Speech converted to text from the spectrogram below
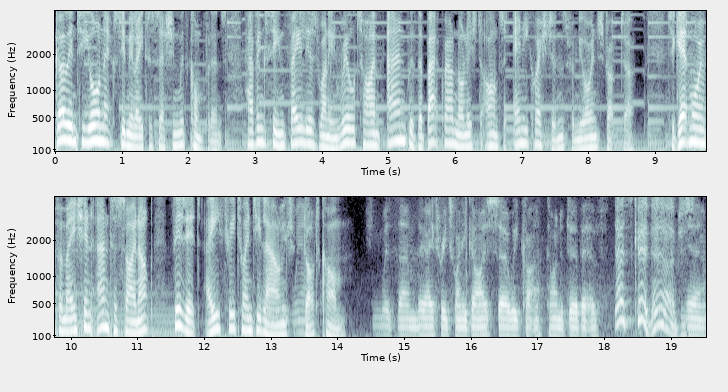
Go into your next simulator session with confidence, having seen failures run in real time and with the background knowledge to answer any questions from your instructor. To get more information and to sign up, visit a320lounge.com. With um, the A320 guys, so we kind of, kind of do a bit of. That's good. Yeah, just, yeah.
